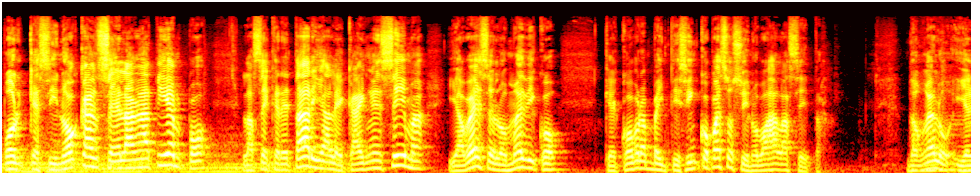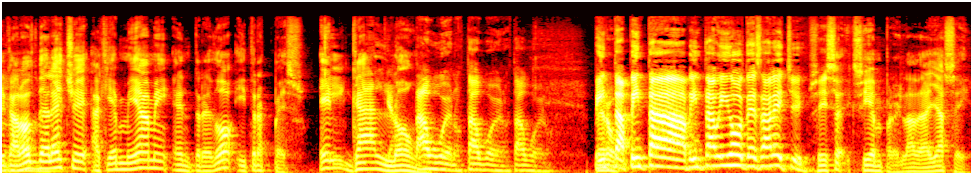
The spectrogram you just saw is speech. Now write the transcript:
porque si no cancelan a tiempo, la secretaria le caen encima y a veces los médicos que cobran 25 pesos si no vas a la cita. Don Elo, y el galón de leche aquí en Miami entre 2 y 3 pesos. El galón. Está bueno, está bueno, está bueno. Pero- Pinta, pinta, pinta bigote esa leche. Sí, siempre, la de allá sí.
